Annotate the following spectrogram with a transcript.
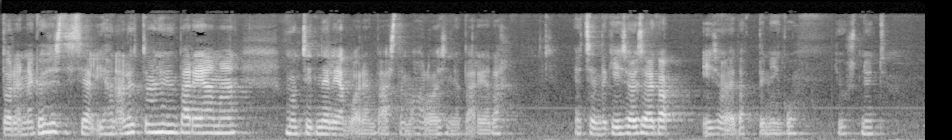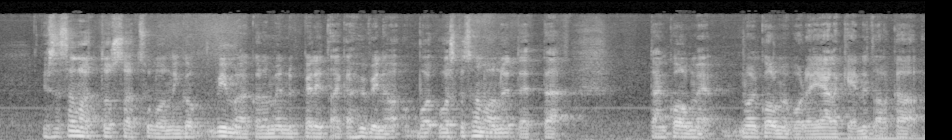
todennäköisesti siellä ihan älyttömän hyvin pärjäämään, mutta sitten neljän vuoden päästä mä haluaisin jo pärjätä. Et sen takia se olisi aika iso etappi niin kuin just nyt. Ja sä sanoit tuossa, että sulla on niin viime aikoina mennyt pelit aika hyvin. Voisiko sanoa nyt, että tämän kolme, noin kolme vuoden jälkeen nyt alkaa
